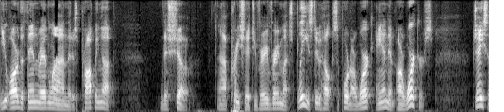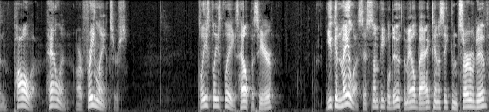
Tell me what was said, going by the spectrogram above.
You are the thin red line that is propping up this show. I appreciate you very, very much. Please do help support our work and our workers. Jason, Paula, Helen, our freelancers. Please, please, please help us here you can mail us, as some people do, at the mailbag, Tennessee Conservative,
